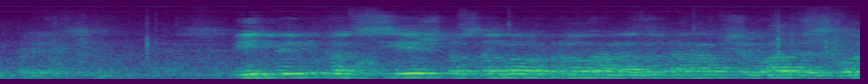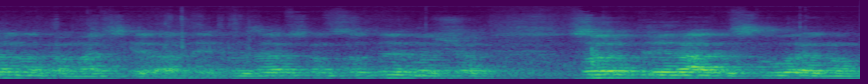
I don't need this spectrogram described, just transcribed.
інтересів. Відповідно цієї ж постанови про органи виконавчої влади створена громадські ради. Ми зараз констатуємо, що 43 ради створено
